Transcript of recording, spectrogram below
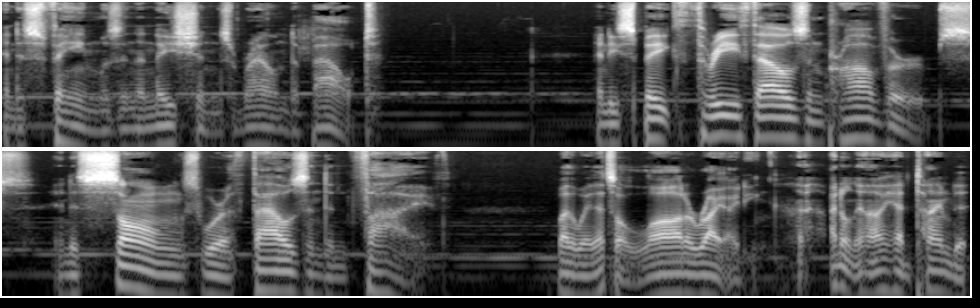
and his fame was in the nations round about. And he spake three thousand proverbs, and his songs were a thousand and five. By the way, that's a lot of writing. I don't know how I had time to,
